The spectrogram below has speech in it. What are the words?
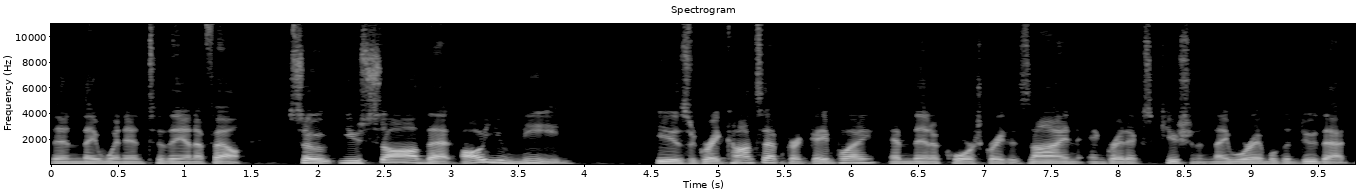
Then they went into the NFL. So you saw that all you need is a great concept, great gameplay, and then of course great design and great execution. And they were able to do that.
